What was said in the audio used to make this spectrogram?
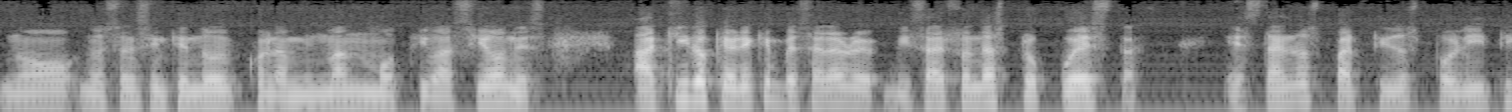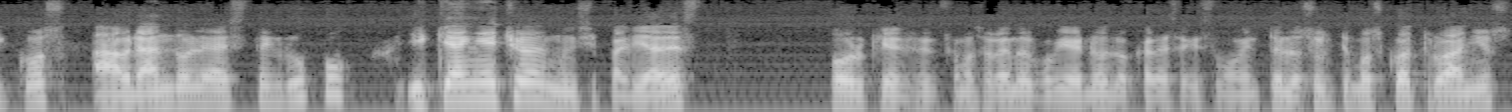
no, no están sintiendo con las mismas motivaciones. Aquí lo que habría que empezar a revisar son las propuestas están los partidos políticos hablándole a este grupo y qué han hecho las municipalidades, porque estamos hablando de gobiernos locales en este momento, en los últimos cuatro años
